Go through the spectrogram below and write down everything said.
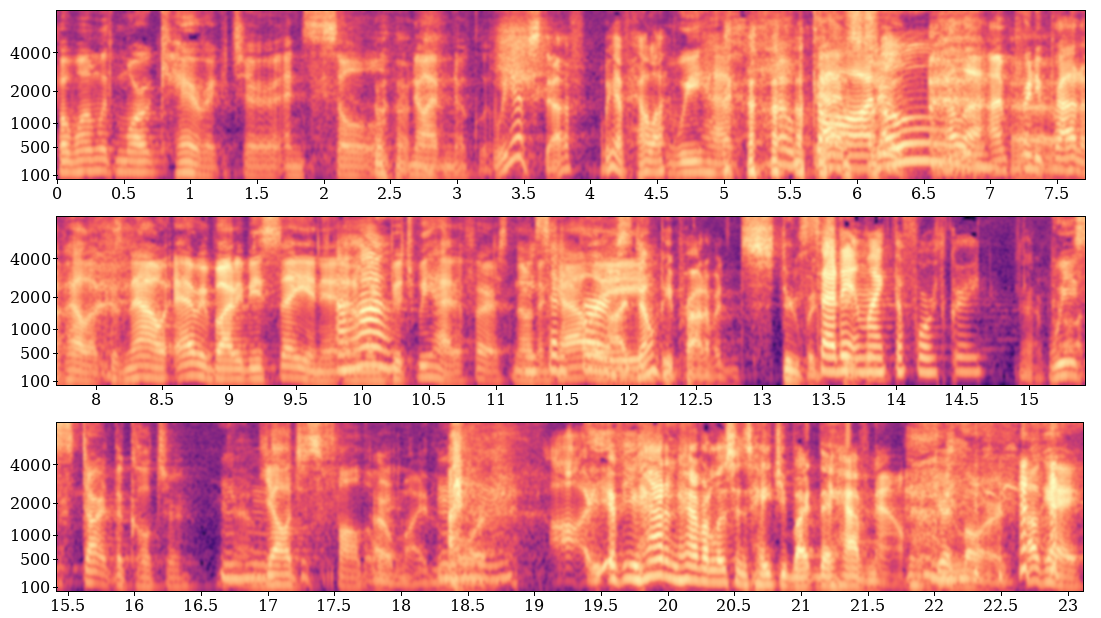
but one with more character and soul. no, I have no clue. We have stuff. We have hella. We have. Oh, That's God. true. Oh. Hella. I'm pretty Uh, proud of Hella because now everybody be saying it, and I'm Uh-huh. like, bitch, we had it first. Northern said it Cali. first. Uh, don't be proud of it. Stupid. Said it in like the fourth grade. Oh, We start the culture. Y'all just follow Oh it. my Mm-hmm. lord. Uh, if you hadn't have our listeners hate you, but they have now. Good lord. Okay,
